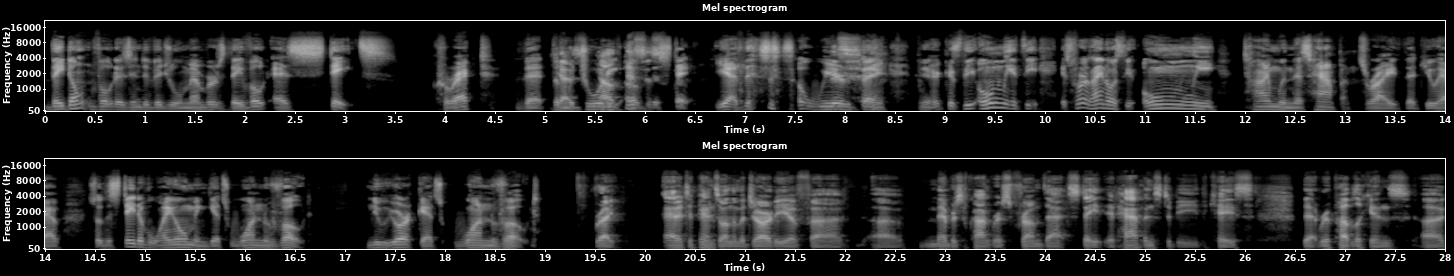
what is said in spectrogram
they don't vote as individual members; they vote as states. Correct? That the yes. majority of is, the state. Yeah, this is a weird thing, because the only it's the as far as I know, it's the only time when this happens, right? That you have so the state of Wyoming gets one vote, New York gets one vote, right? And it depends on the majority of uh, uh, members of Congress from that state. It happens to be the case that Republicans uh,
